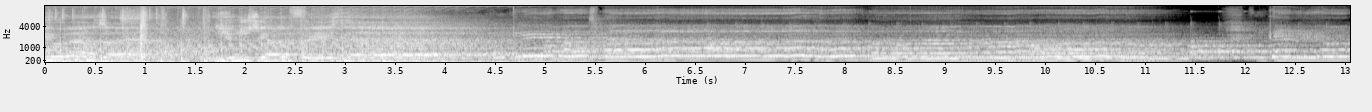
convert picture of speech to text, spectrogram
you as I am. You just gotta you.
